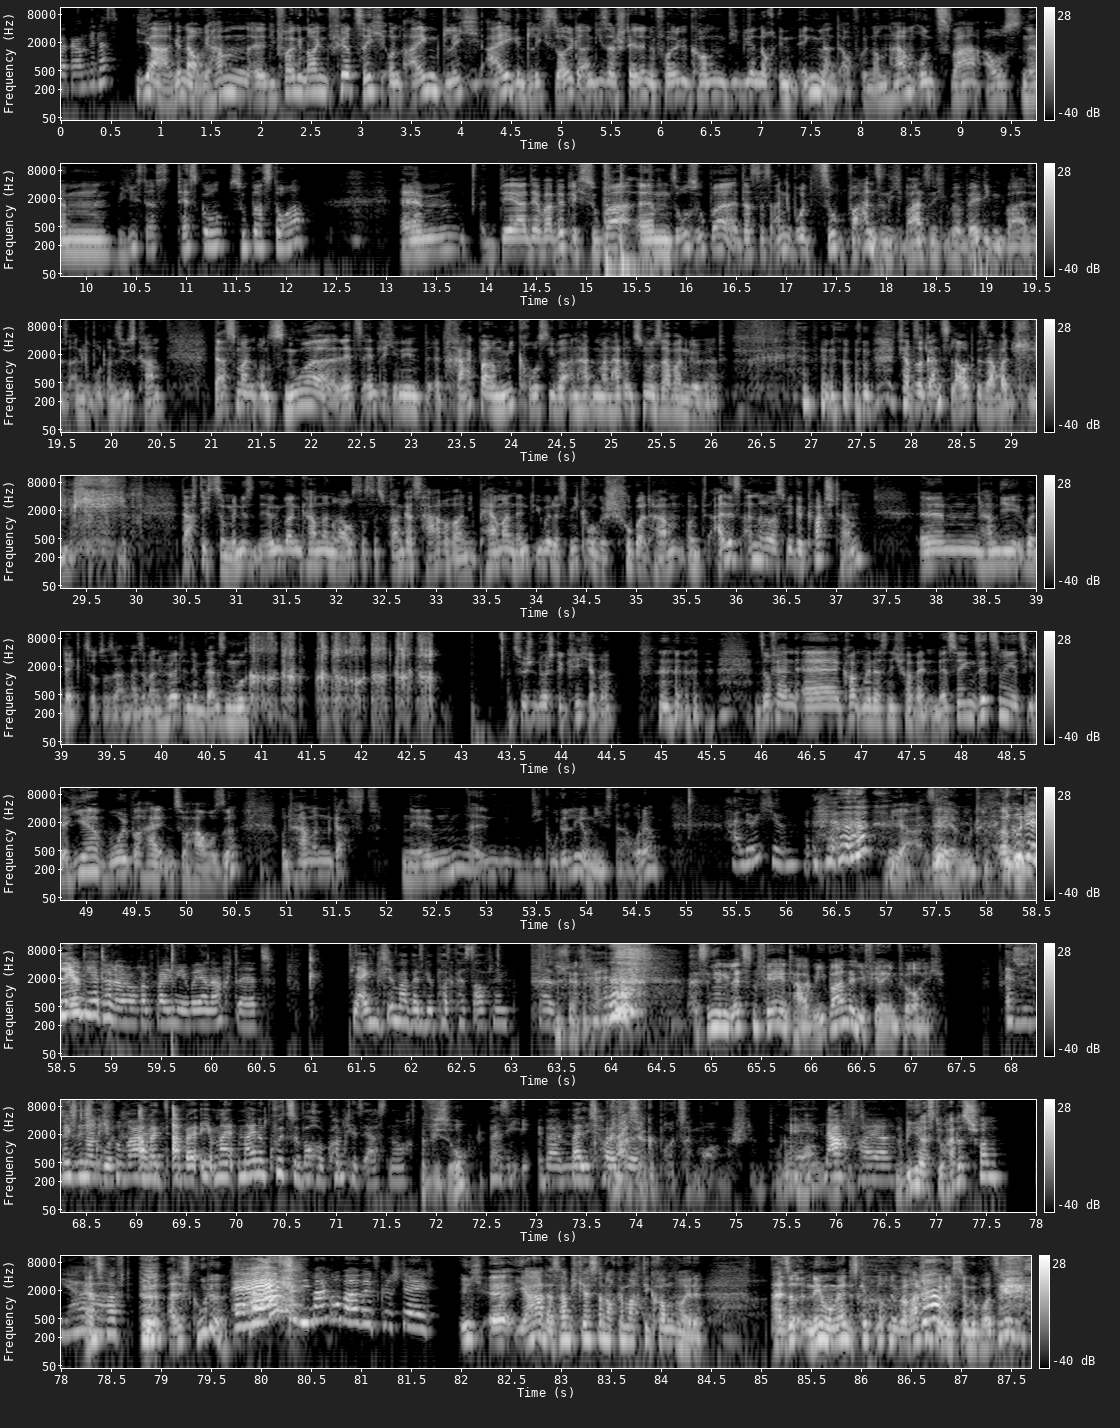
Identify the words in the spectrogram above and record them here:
Folge haben wir das? Ja, genau. Wir haben äh, die Folge 49 und eigentlich, eigentlich sollte an dieser Stelle eine Folge kommen, die wir noch in England aufgenommen haben. Und zwar aus einem, wie hieß das? Tesco Superstore. Ähm, der, der war wirklich super. Ähm, so super, dass das Angebot so wahnsinnig, wahnsinnig überwältigend war, also das Angebot an Süßkram, dass man uns nur letztendlich in den äh, tragbaren Mikros, die wir anhatten, man hat uns nur sabbern gehört. ich habe so ganz laut gesabbert. Dachte ich zumindest. Irgendwann kam dann raus, dass das Frankas Haare waren, die permanent über das Mikro geschubbert haben. Und alles andere, was wir gequatscht haben, ähm, haben die überdeckt sozusagen. Also man hört in dem Ganzen nur zwischendurch Gekichere. Insofern äh, konnten wir das nicht verwenden. Deswegen sitzen wir jetzt wieder hier, wohlbehalten zu Hause und haben einen Gast. Ähm, äh, die gute Leonie ist da, oder? Hallöchen. Ja, sehr gut. Die gute Leonie hat heute auch bei mir übernachtet. Wie eigentlich immer, wenn wir Podcast aufnehmen. Ja, das stimmt. Es sind ja die letzten Ferientage. Wie waren denn die Ferien für euch? Also, die sind noch nicht vorbei. Aber, aber mein- meine coolste Woche kommt jetzt erst noch. Wieso? weil, sie beim Weil ich Du heute. hast ja Geburtstag morgen, stimmt, oder? äh, morgen? Nachfeier. Na, wie hast du? Hattest schon? ja. Ernsthaft? Alles Gute. Äh, du die Mangrobabels gestellt? Ich, äh, ja, das habe ich gestern noch gemacht. Die kommen heute. Also, nee, Moment, es gibt noch eine Überraschung für dich zum Geburtstag.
